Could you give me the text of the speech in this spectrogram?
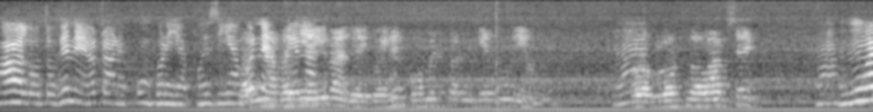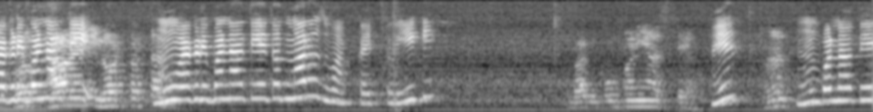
હાલો તો હે ને અટાણે કુંભણિયા ભજીયા બને ભજીયા એવા જ કોઈ હે કોમેન્ટ કરીને કહેતું નહીં અમને. થોડોક લોટનો વાંક છે. હું આગળી બનાવતી હું આગળી બનાવતી તો મારું જ વાંક કાઢતો ઈ કી. બાકી કુંભણિયા છે. હે? હું? બનાવતી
